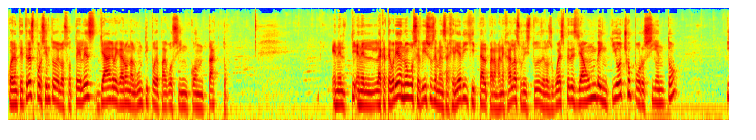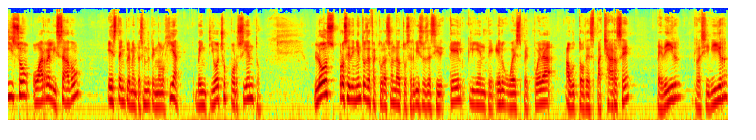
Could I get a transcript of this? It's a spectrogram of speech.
43% de los hoteles ya agregaron algún tipo de pago sin contacto. En, en la categoría de nuevos servicios de mensajería digital para manejar las solicitudes de los huéspedes, ya un 28% hizo o ha realizado esta implementación de tecnología. 28%. Los procedimientos de facturación de autoservicio, es decir, que el cliente, el huésped, pueda autodespacharse, pedir, recibir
